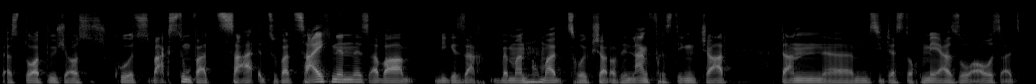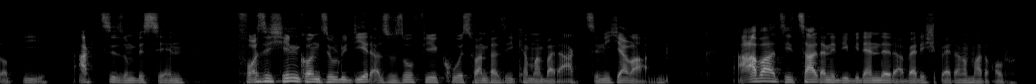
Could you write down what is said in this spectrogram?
dass dort durchaus Kurswachstum verze zu verzeichnen ist. Aber wie gesagt, wenn man nochmal zurückschaut auf den langfristigen Chart, dann ähm, sieht das doch mehr so aus, als ob die Aktie so ein bisschen vor sich hin konsolidiert, also so viel Kursfantasie kann man bei der Aktie nicht erwarten. Aber sie zahlt eine Dividende, da werde ich später nochmal drauf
